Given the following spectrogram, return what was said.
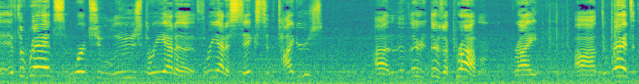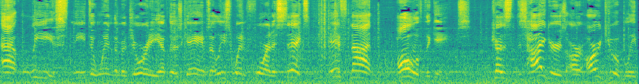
If the Reds were to lose three out of three out of six to the Tigers, uh, there, there's a problem, right? Uh, the Reds at least need to win the majority of those games, at least win four out of six, if not all of the games. Because the Tigers are arguably,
